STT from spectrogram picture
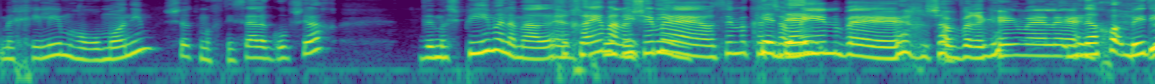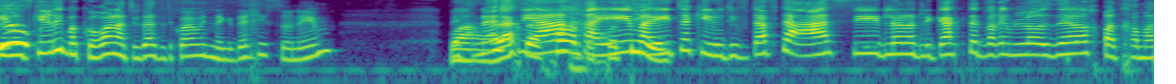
מכילים הורמונים שאת מכניסה לגוף שלך, ומשפיעים על המערכת חיים, אנשים אה, עושים קצ'מין. עכשיו ברגעים אלה. נכון, בדיוק. זה מזכיר לי בקורונה, את יודעת, את כל המתנגדי חיסונים. וואו, לפני שנייה החיים היית כאילו, טפטפת אסיד, לא יודעת, את הדברים, לא, זה לא אכפת לך מה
